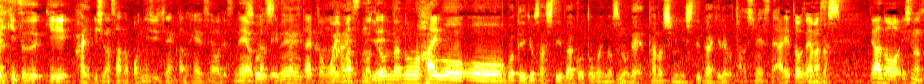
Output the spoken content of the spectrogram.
引き続き、はい、石野さんのこう21年間の変遷をですねお聞かせいただきたいと思いますので、はい、いろんなノウハウをご提供させていただこうと思いますので、楽しみにしていただければと。楽しみですね。ありがとうございます。ではあの石野剛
